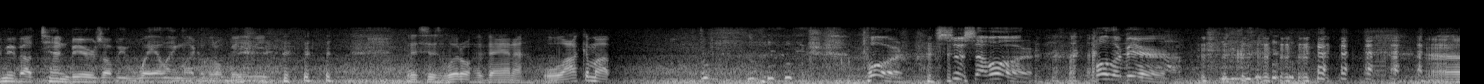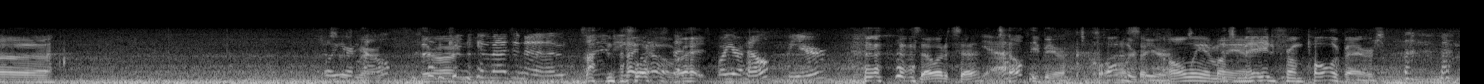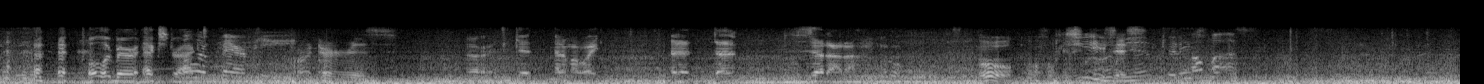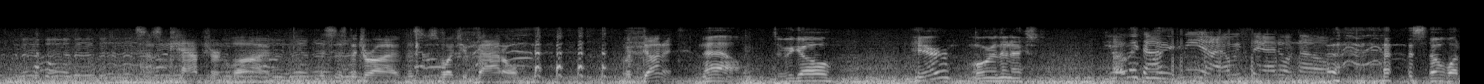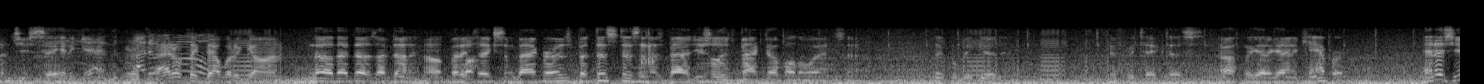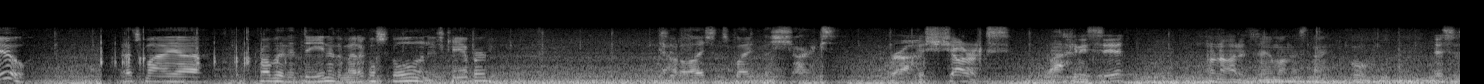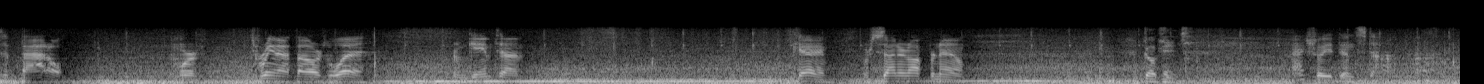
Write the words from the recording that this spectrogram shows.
Give me about 10 beers, I'll be wailing like a little baby. this is Little Havana. Lock him up. Por su sabor, polar beer. uh, For your where health? there are- Can you imagine a I sign in know, right. For your health, beer? is that what it said? Yeah. It's healthy beer. It's polar Classic. beer. Only in It's made from polar bears. polar bear extract. Polar bear pee. Parker is. Alright, get out of my way. Uh, uh, Zedada. Oh, Jesus. Help us. This is captured live. This is the drive. This is what you battle. We've done it. Now, do we go here or the next? You I always ask we- me and I always say I don't know. so why don't you say it again? I don't I don't think that would have gone. No, that does. I've done it. Oh, but well. it takes some back roads. But this isn't as bad. Usually it's backed up all the way. So I think we'll be good if we take this. Oh, we got a guy in a camper. And it's you. That's my, uh, probably the dean of the medical school and his camper. Got a license plate. The Sharks. The sharks. Can you see it? I don't know how to zoom on this thing. Ooh, this is a battle. And we're three and a half hours away from game time. Okay, we're signing off for now. Go Canes. Actually, it didn't stop.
